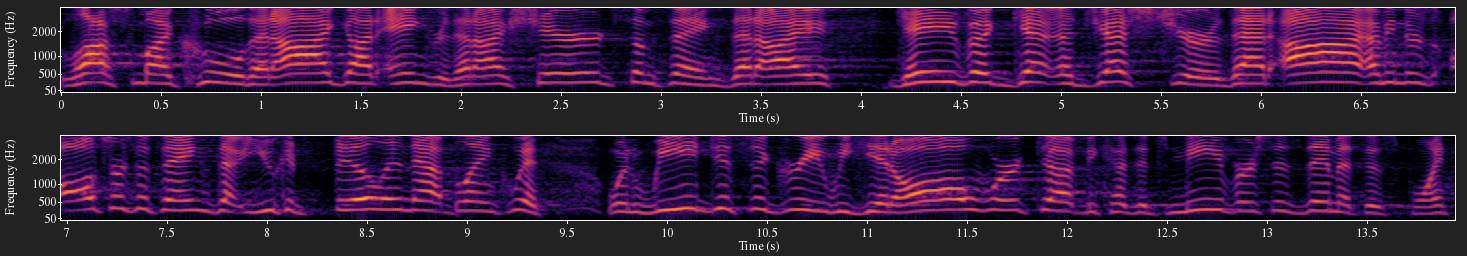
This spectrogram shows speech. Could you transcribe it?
lost my cool, that I got angry, that I shared some things, that I gave a, a gesture, that I, I mean, there's all sorts of things that you could fill in that blank with. When we disagree, we get all worked up because it's me versus them at this point,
